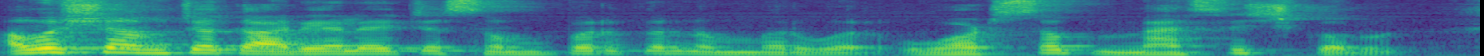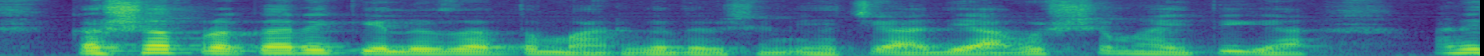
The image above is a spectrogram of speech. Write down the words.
अवश्य आमच्या कार्यालयाच्या संपर्क नंबरवर व्हॉट्सअप मॅसेज करून कशा प्रकारे केलं जातं मार्गदर्शन याची आधी अवश्य माहिती घ्या आणि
